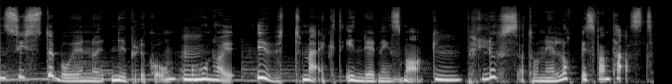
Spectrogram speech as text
Min syster bor i en ny- nyproduktion och hon har ju utmärkt inredningssmak. Plus att hon är en loppisfantast.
